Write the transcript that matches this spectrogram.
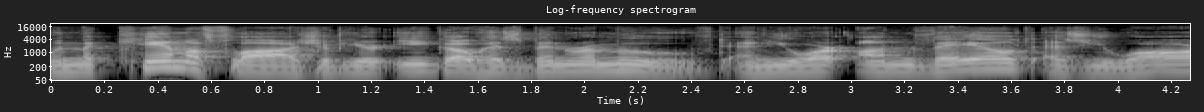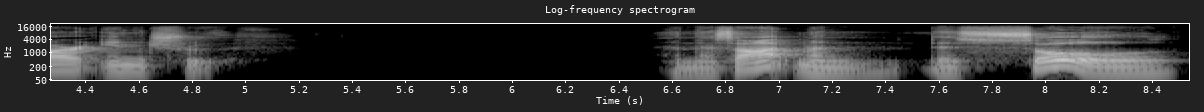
when the camouflage of your ego has been removed and you are unveiled as you are in truth. And this Atman, this soul,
